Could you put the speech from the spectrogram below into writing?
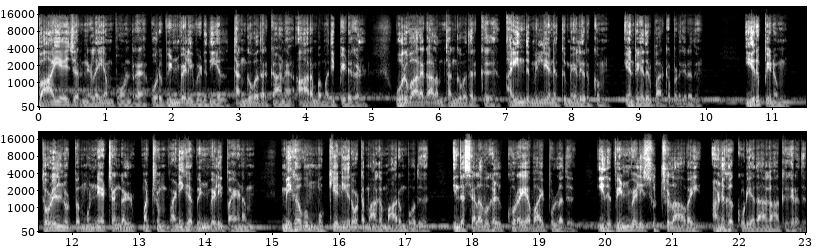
வாயேஜர் நிலையம் போன்ற ஒரு விண்வெளி விடுதியில் தங்குவதற்கான ஆரம்ப மதிப்பீடுகள் ஒரு வார காலம் தங்குவதற்கு ஐந்து மில்லியனுக்கு மேல் இருக்கும் என்று எதிர்பார்க்கப்படுகிறது. இருப்பினும் தொழில்நுட்ப முன்னேற்றங்கள் மற்றும் வணிக விண்வெளி பயணம் மிகவும் முக்கிய நீரோட்டமாக மாறும்போது இந்த செலவுகள் குறைய வாய்ப்புள்ளது. இது விண்வெளி சுற்றுலாவை அணுகக்கூடியதாக ஆக்குகிறது.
